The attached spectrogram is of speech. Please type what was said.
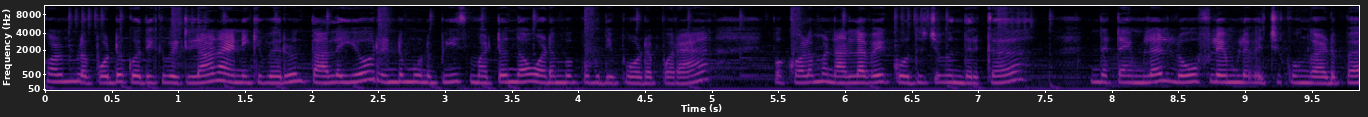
குழம்புல போட்டு கொதிக்க வைக்கலாம். நான் இன்றைக்கி வெறும் தலையும் ரெண்டு மூணு பீஸ் மட்டும்தான் உடம்பு பகுதி போட போகிறேன் இப்போ குழம்பு நல்லாவே கொதிச்சு வந்திருக்கு. இந்த டைமில் லோ ஃப்ளேமில் வச்சுக்கோங்க அடுப்பை.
